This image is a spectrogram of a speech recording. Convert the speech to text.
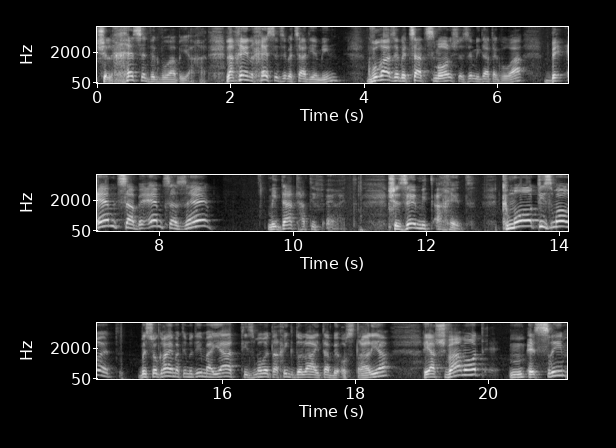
של חסד וגבורה ביחד. לכן חסד זה בצד ימין, גבורה זה בצד שמאל, שזה מידת הגבורה, באמצע, באמצע זה מידת התפארת, שזה מתאחד. כמו תזמורת, בסוגריים אתם יודעים מה היה התזמורת הכי גדולה הייתה באוסטרליה, היה 720,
